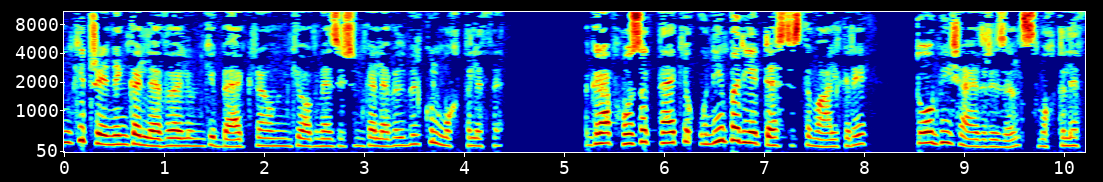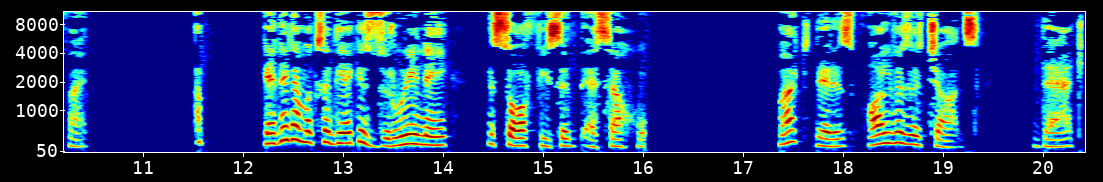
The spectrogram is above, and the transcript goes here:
ان کی ٹریننگ کا لیول ان کی بیک گراؤنڈ ان کی آرگنائزیشن کا لیول بالکل مختلف ہے۔ اگر آپ ہو سکتا ہے کہ انہیں پر یہ ٹیسٹ استعمال کرے تو بھی شاید ریزلٹس مختلف آئے اب کہنے کا مقصد یہ ہے کہ ضروری نہیں کہ سو فیصد ایسا ہو۔ But there is always a chance that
